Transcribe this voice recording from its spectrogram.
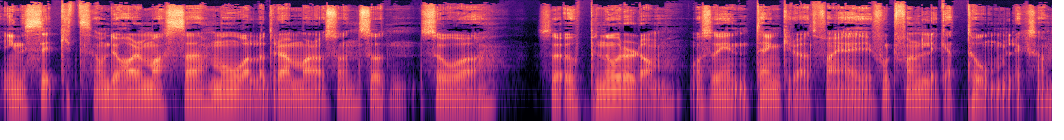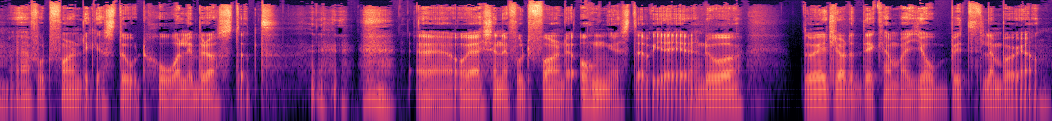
insikt. Om du har en massa mål och drömmar och så, så, så, så uppnår du dem. Och så tänker du att fan, jag är fortfarande lika tom, liksom. jag har fortfarande lika stort hål i bröstet. Eh, och jag känner fortfarande ångest över grejer, då, då är det klart att det kan vara jobbigt till en början.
